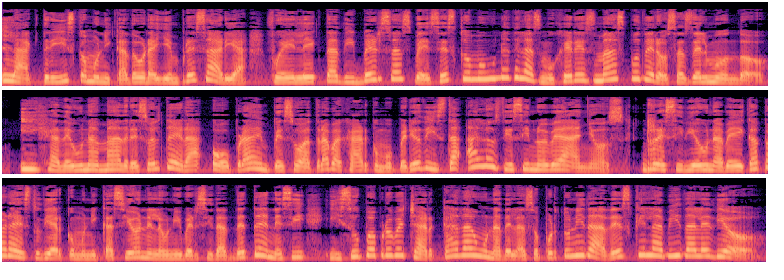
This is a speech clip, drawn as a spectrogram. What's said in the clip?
La actriz, comunicadora y empresaria fue electa diversas veces como una de las mujeres más poderosas del mundo. Hija de una madre soltera, Oprah empezó a trabajar como periodista a los 19 años. Recibió una beca para estudiar comunicación en la Universidad de Tennessee y supo aprovechar cada una de las oportunidades que la vida le dio.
